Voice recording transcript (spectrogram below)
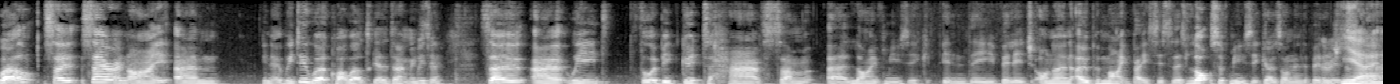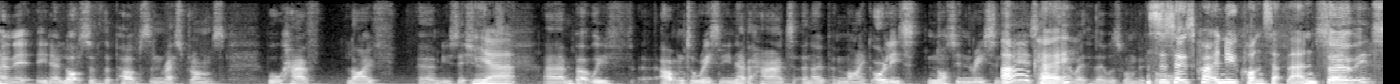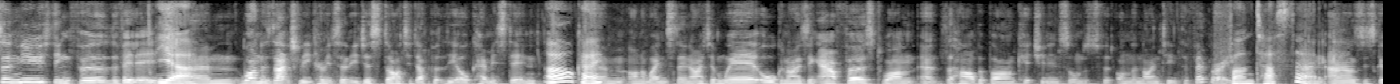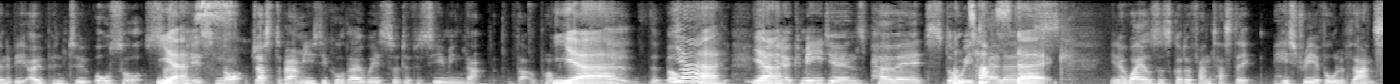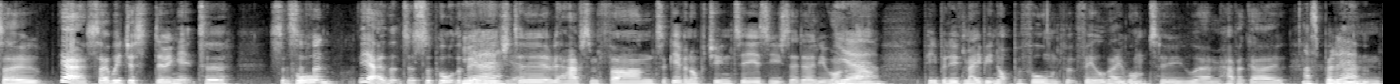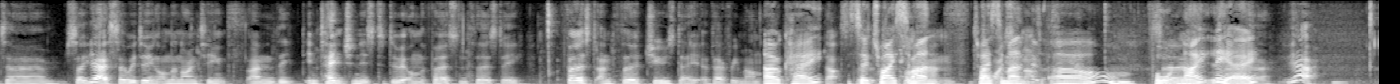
Well, so Sarah and I, um, you know, we do work quite well together, don't we? We do. So uh, we thought it'd be good to have some uh, live music in the village on an open mic basis. There's lots of music goes on in the village, Yeah. it? and it, you know, lots of the pubs and restaurants will have live uh, musicians. Yeah. Um, but we've up until recently never had an open mic, or at least not in recent Oh, years. I okay. don't know whether there was one before. So, so it's quite a new concept then. So it's a new thing for the village. Yeah. Um, one has actually coincidentally just started up at the Old Chemist Inn oh, okay. um, on a Wednesday night, and we're organising our first one at the Harbour Bar and Kitchen in Saundersfoot on the 19th of February. Fantastic. And ours is going to be open to all sorts. So Yes. It's not just about music, although we're sort of assuming that that will probably Yeah. be the, the bulk yeah. of Yeah. you know, comedians, poets, storytellers. Fantastic. You know, Wales has got a fantastic history of all of that. So yeah, so we're just doing it to support. Yeah, to support the Yeah. village, to have some fun, to give an opportunity, as you said earlier on, Yeah. about people who've maybe not performed but feel they Mhm. want to um, have a go. That's brilliant. And um, so yeah, so we're doing it on the nineteenth, and the intention is to do it on the first and Thursday, first and third Tuesday of every month. Okay. That's so the- the twice a month. Twice, Twice a a month. month, yeah. Oh, So, fortnightly, eh? uh, Yeah,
